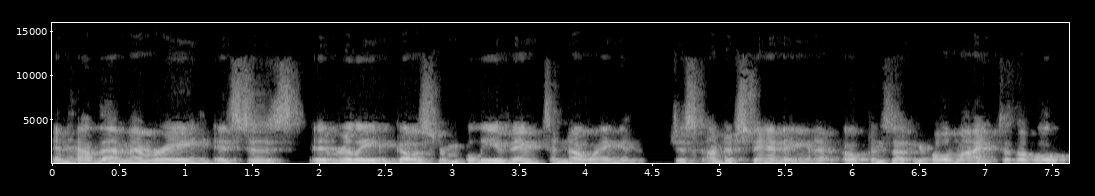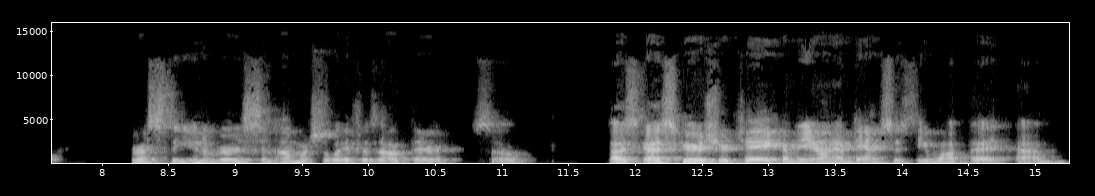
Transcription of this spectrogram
and have that memory it's just it really it goes from believing to knowing and just understanding and it opens up your whole mind to the whole rest of the universe and how much life is out there. So I was, I was curious your take. I mean, you don't have to answer this you want, but um,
